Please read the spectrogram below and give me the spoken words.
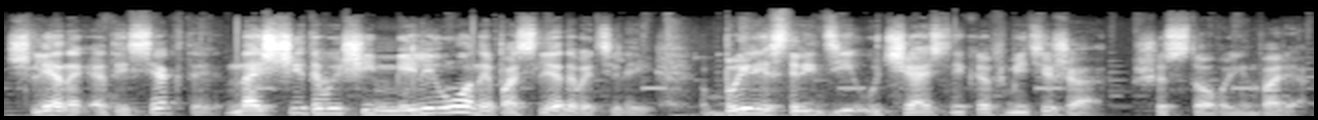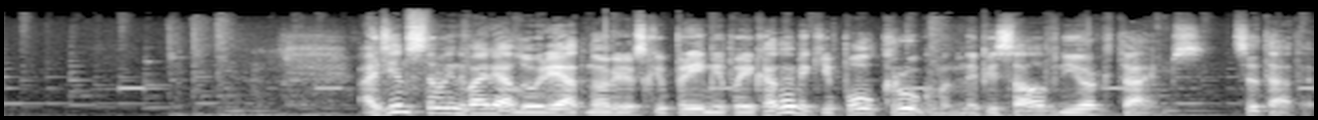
Члены этой секты, насчитывающие миллионы последователей, были среди участников мятежа 6 января. 11 января лауреат Нобелевской премии по экономике Пол Кругман написал в «Нью-Йорк Таймс», цитата,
